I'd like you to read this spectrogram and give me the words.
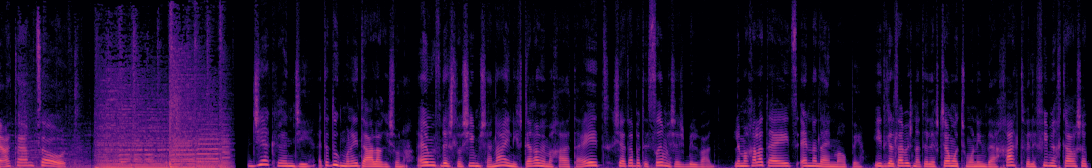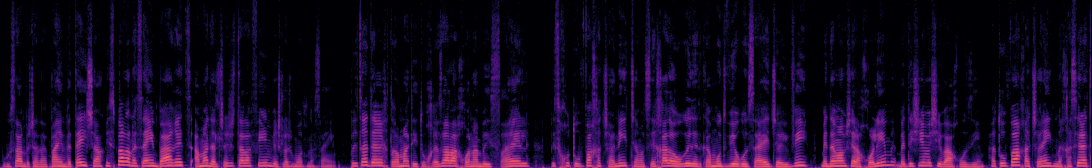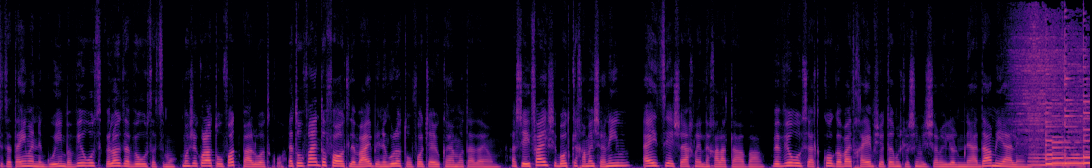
פינת ההמצאות ג'יה קרנג'י הייתה דוגמנית העל הראשונה. היום לפני 30 שנה היא נפטרה ממחלת האיידס כשהייתה בת 26 בלבד. למחלת האיידס אין עדיין מרפא. היא התגלתה בשנת 1981, ולפי מחקר אשר פורסם בשנת 2009, מספר הנשאים בארץ עמד על 6,300 נשאים. פריצת דרך דרמטית הוכרזה לאחרונה בישראל, בזכות תרופה חדשנית שמצליחה להוריד את כמות וירוס ה-HIV בדמם של החולים ב-97%. התרופה החדשנית מחסלת את התאים הנגועים בווירוס ולא את הווירוס עצמו, כמו שכל התרופות פעלו עד כה. לתרופה אין תופעות לוואי בניגוד לתרופות שהיו קיימות עד היום. השאיפה היא שבעוד כחמש שנים, האיידס יהיה שייך לנחלת העבר, ווירוס שעד כה גבה את חייהם של יותר מ-36 מיליון בני אדם ייעלם.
